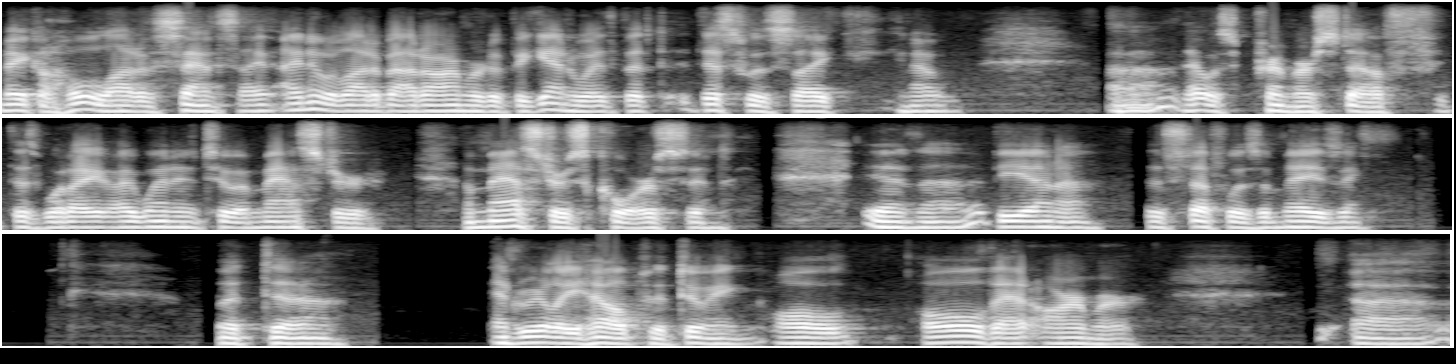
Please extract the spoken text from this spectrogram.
make a whole lot of sense. I, I knew a lot about armor to begin with, but this was like you know uh, that was primer stuff. This what I, I went into a master a master's course in in uh, Vienna. This stuff was amazing, but uh, and really helped with doing all all that armor uh,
